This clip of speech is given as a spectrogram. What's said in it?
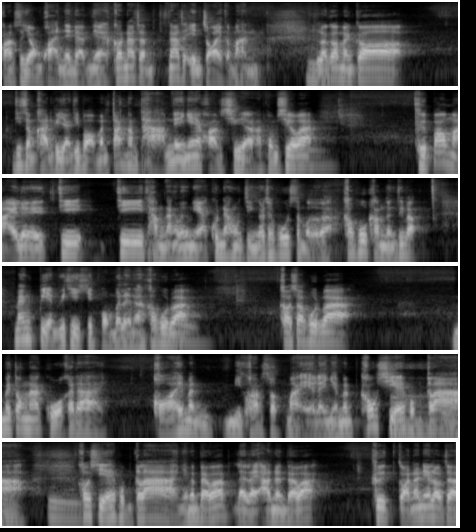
ความสยองขวัญในแบบเนี้ยก็น่าจะน่าจะ enjoy กับมัน แล้วก็มันก็ที่สำคัญคืออย่างที่บอกมันตั้งคำถามในแง่ความเชื่อครับผมเชื่อว่า คือเป้าหมายเลยที่ที่ทำหนังเรื่องเนี้ยคุณนาฮงจินเขาจะพูดเสมออะเขาพูดคำหนึ่งที่แบบ แม่งเปลี่ยนวิธีคิดผมไปเลยนะเขาพูดว่าอืมเขาชอบพูดว่า ไม่ต้องน่ากลัวก็ได้ ขอให้มันมีความสดใหม่อะไรเงี้ยมันเขาเชียร์ให้ผมกล้าอืมเขาเชียร์ให้ผมกล้าอย่างเงี้ยมันแปลว่าหลาย ๆ อันมันแปลว่า คือก่อนหน้านี้เราจะ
